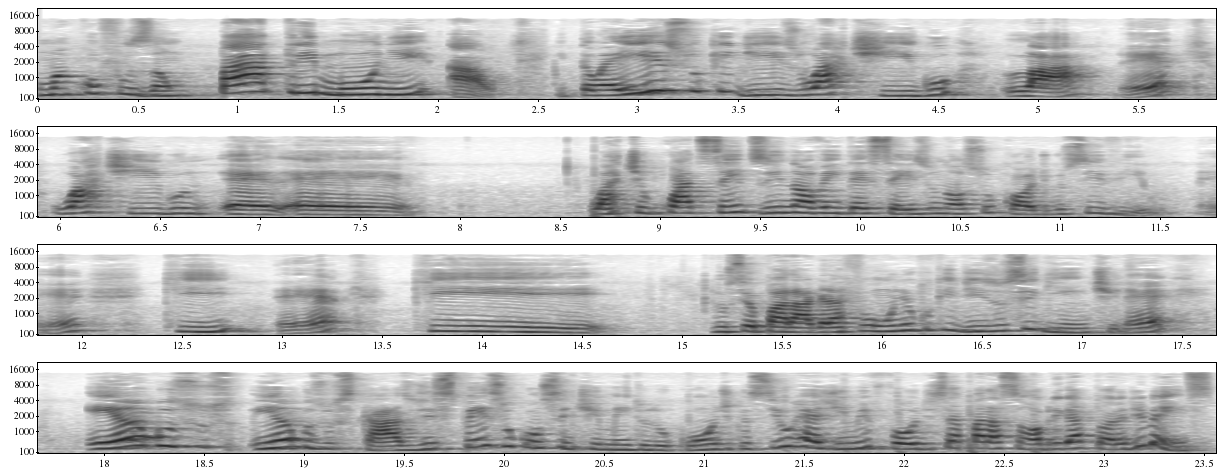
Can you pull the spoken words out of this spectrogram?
uma confusão patrimonial. Então, é isso que diz o artigo lá, né? O artigo, é, é, o artigo 496 do nosso Código Civil, né? Que, é, que no seu parágrafo único, que diz o seguinte, né? Em ambos, em ambos os casos, dispensa o consentimento do cônjuge se o regime for de separação obrigatória de bens.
